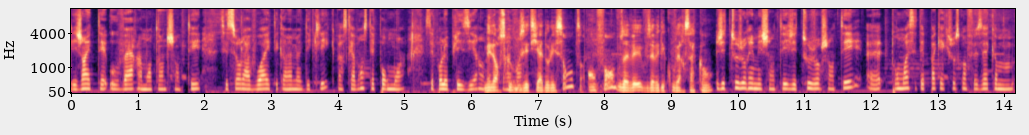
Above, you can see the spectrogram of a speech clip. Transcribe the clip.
les gens étaient ouverts à m'entendre chanter. C'est sûr, la voix était quand même un déclic parce qu'avant c'était pour moi, c'était pour le plaisir. Mais lorsque vraiment. vous étiez adolescente, enfant, vous avez, vous avez découvert ça quand? J'ai toujours aimé chanter, j'ai toujours chanté. Euh, pour moi, c'était pas quelque chose qu'on faisait comme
